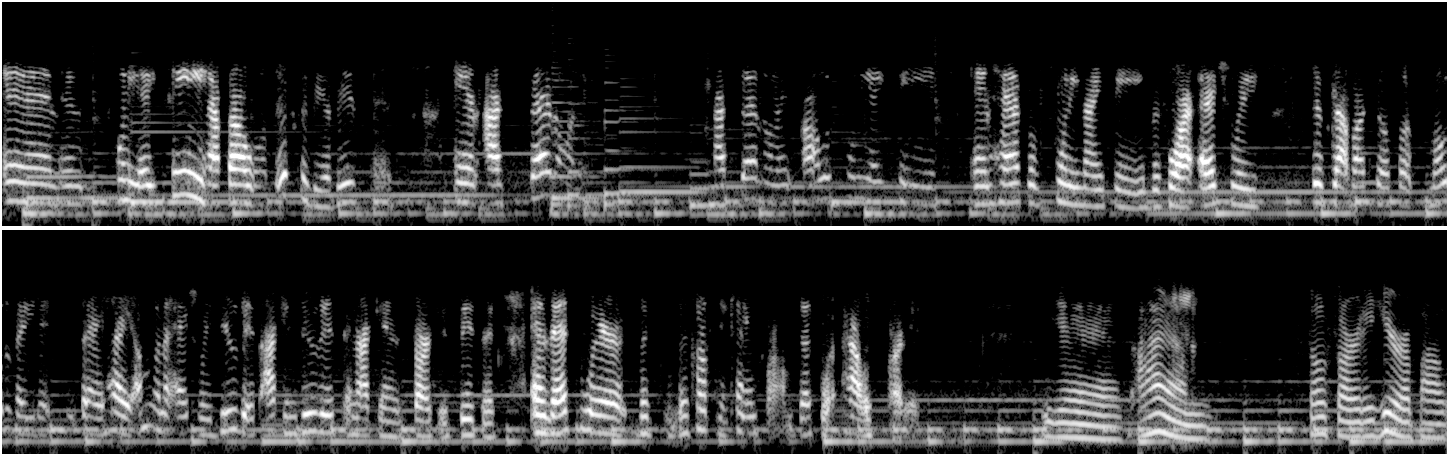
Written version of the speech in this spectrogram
And in 2018, I thought, well, this could be a business. And I sat on it. I sat on it all of 2018 and half of 2019 before I actually just got myself up motivated to say, hey, I'm going to actually do this. I can do this and I can start this business. And that's where the, the company came from. That's what how it started. Yes, I am so sorry to hear about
